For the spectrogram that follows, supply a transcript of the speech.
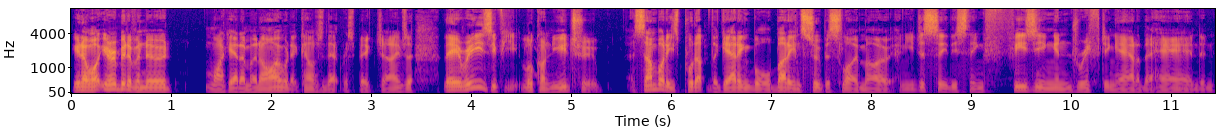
You know what? You're a bit of a nerd like Adam and I when it comes to that respect, James. Uh, There is, if you look on YouTube, somebody's put up the Gatting Ball, but in super slow mo, and you just see this thing fizzing and drifting out of the hand, and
